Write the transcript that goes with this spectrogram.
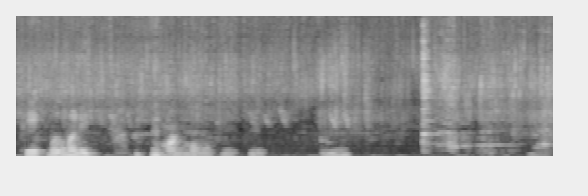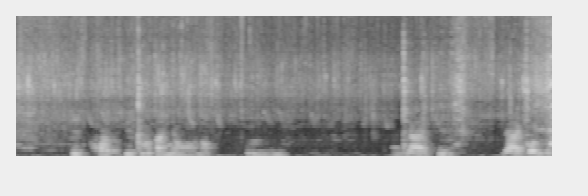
พ ริกเบิ้งมานี่มันโมโหผิดผิดอืมผิดข่อยผิดมันกันหยอเนาะย่ายผิดย่ายก้นก็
